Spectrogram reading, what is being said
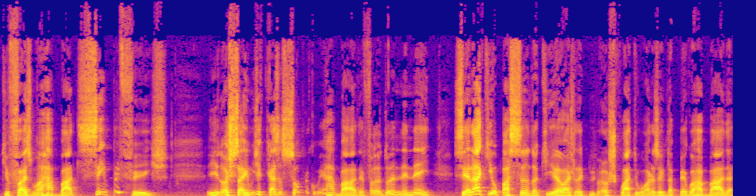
que faz uma rabada, sempre fez. E nós saímos de casa só para comer a rabada. Eu falei, dona Neném, será que eu passando aqui às, às quatro horas eu ainda pego a rabada?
